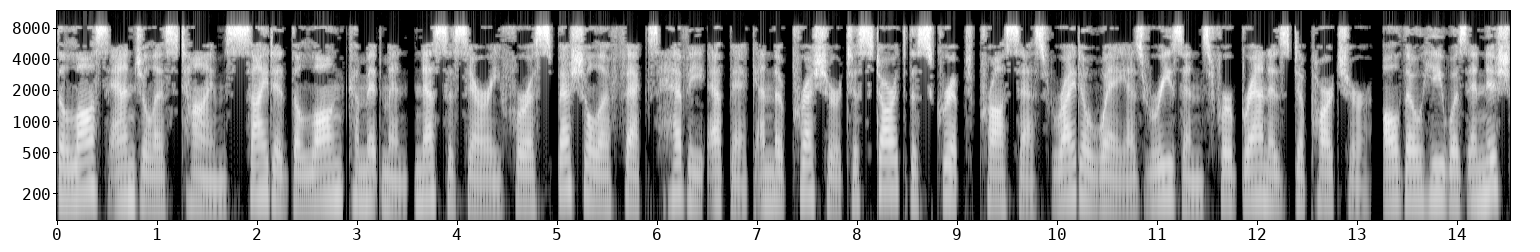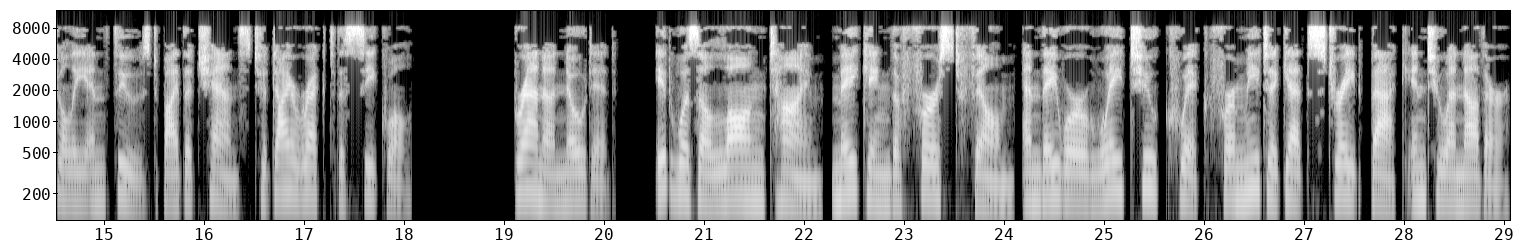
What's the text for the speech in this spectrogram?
The Los Angeles Times cited the long commitment necessary for a special effects-heavy epic and the pressure to start the script process right away as reasons for Branagh's departure, although he was initially enthused by the chance to direct the sequel. Branagh noted, it was a long time making the first film and they were way too quick for me to get straight back into another,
